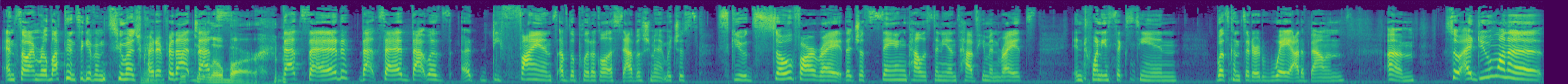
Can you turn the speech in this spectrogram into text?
And so I'm reluctant to give him too much credit for that. That's, low bar. that said, that said, that was a defiance of the political establishment, which is skewed so far right that just saying Palestinians have human rights in 2016 was considered way out of bounds. Um, so I do want to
